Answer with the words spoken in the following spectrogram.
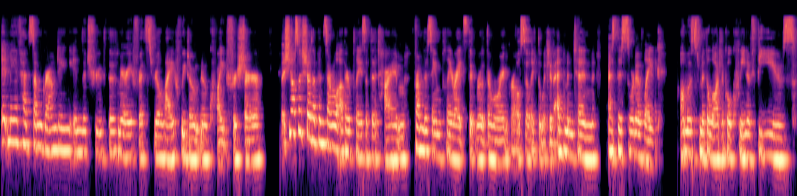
It may have had some grounding in the truth of Mary Frith's real life. We don't know quite for sure. But she also shows up in several other plays of the time from the same playwrights that wrote The Roaring Girl. So, like The Witch of Edmonton, as this sort of like almost mythological queen of thieves,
